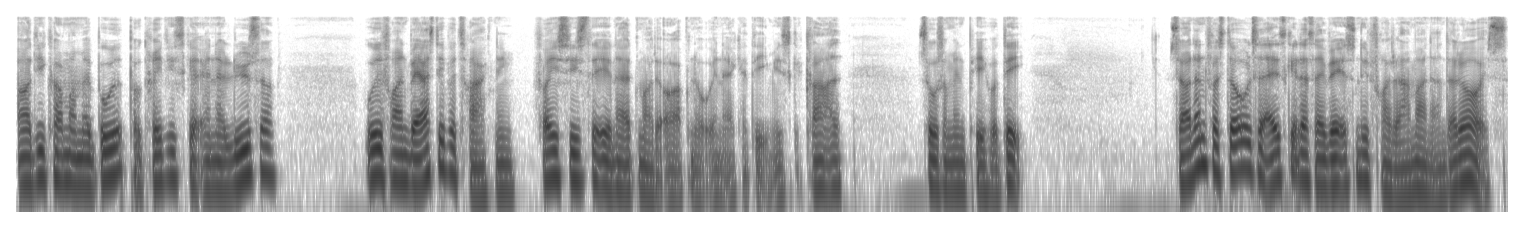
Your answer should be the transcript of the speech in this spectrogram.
og de kommer med bud på kritiske analyser ud fra en værste betragtning, for i sidste ende at måtte opnå en akademisk grad, såsom en Ph.D. Sådan forståelse adskiller sig væsentligt fra Ramananda Roy's.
